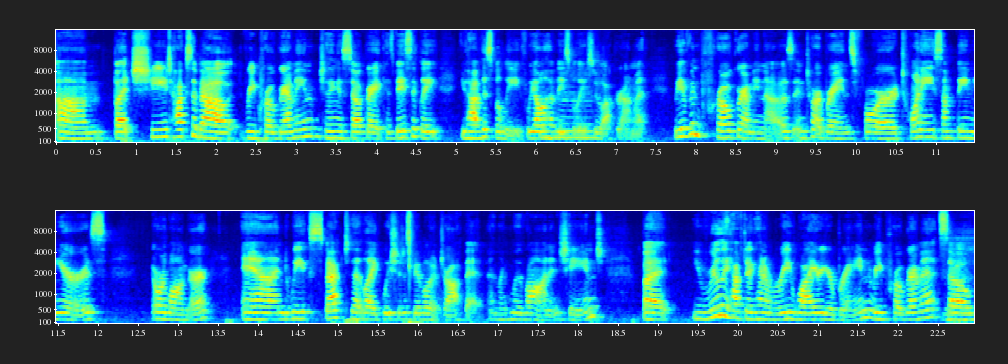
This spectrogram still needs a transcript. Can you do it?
Um, but she talks about reprogramming, which I think is so great because basically you have this belief. We all have these beliefs Mm-hmm. we walk around with. We have been programming those into our brains for 20 something years or longer. And we expect that like we should just be able to drop it and like move on and change. But you really have to kind of rewire your brain, reprogram it. So mm-hmm.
